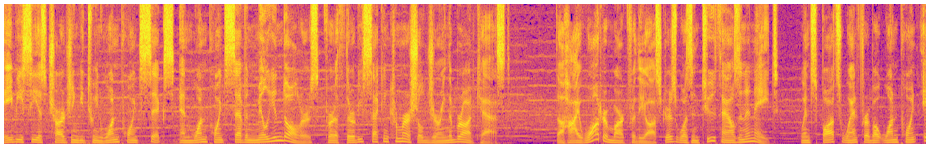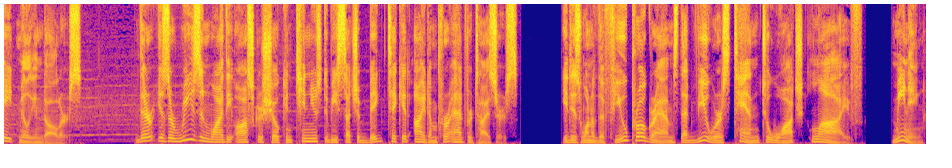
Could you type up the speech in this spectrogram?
ABC is charging between 1.6 and 1.7 million dollars for a 30-second commercial during the broadcast. The high water mark for the Oscars was in 2008, when spots went for about 1.8 million dollars. There is a reason why the Oscar show continues to be such a big ticket item for advertisers. It is one of the few programs that viewers tend to watch live, meaning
